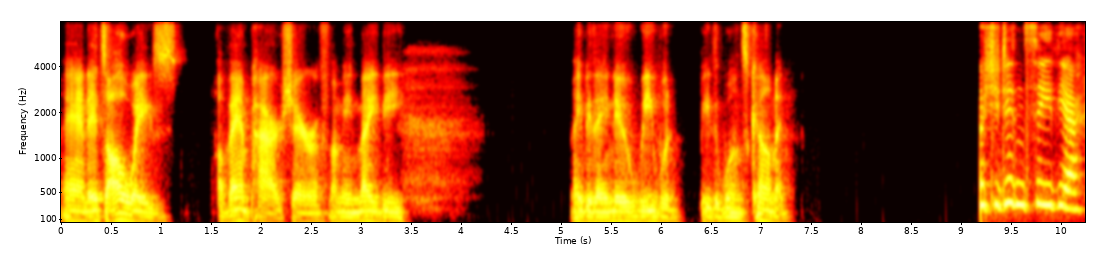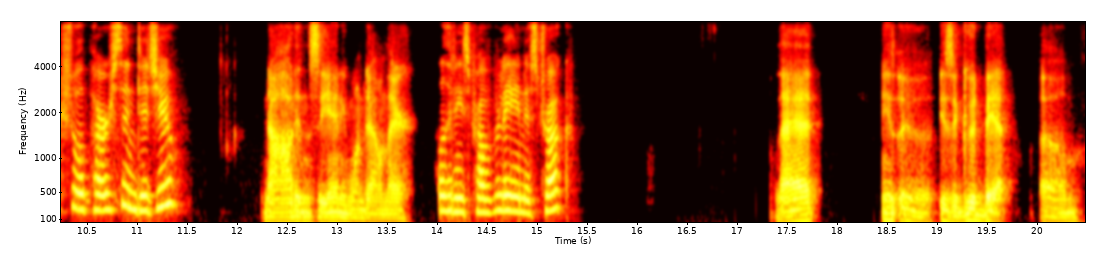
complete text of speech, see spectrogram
and it's always a vampire sheriff. I mean, maybe maybe they knew we would be the ones coming. But you didn't see the actual person, did you? No, I didn't see anyone down there. Well, then he's probably in his truck. That is a, is a good bet. Um,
